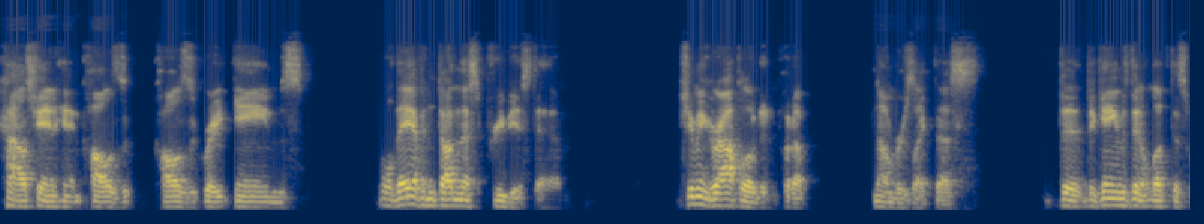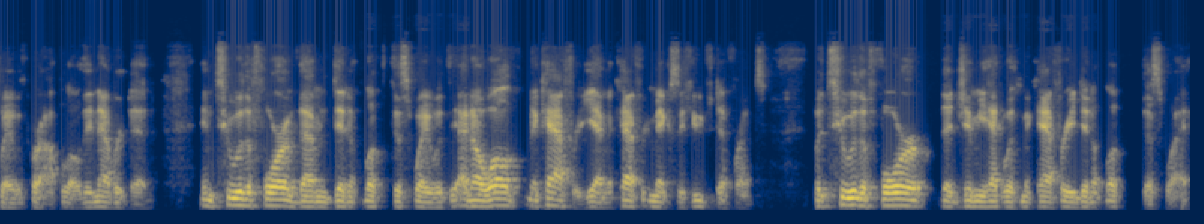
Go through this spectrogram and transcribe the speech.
Kyle Shanahan calls calls great games. Well, they haven't done this previous to him. Jimmy Garoppolo didn't put up numbers like this. The the games didn't look this way with Garoppolo. They never did. And two of the four of them didn't look this way with I know, well, McCaffrey. Yeah, McCaffrey makes a huge difference. But two of the four that Jimmy had with McCaffrey didn't look this way.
